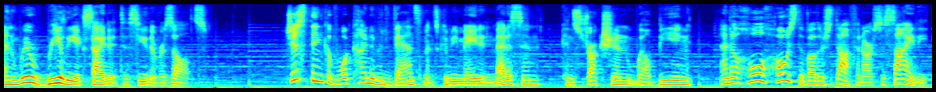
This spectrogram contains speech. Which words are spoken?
And we're really excited to see the results. Just think of what kind of advancements could be made in medicine, construction, well-being, and a whole host of other stuff in our society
